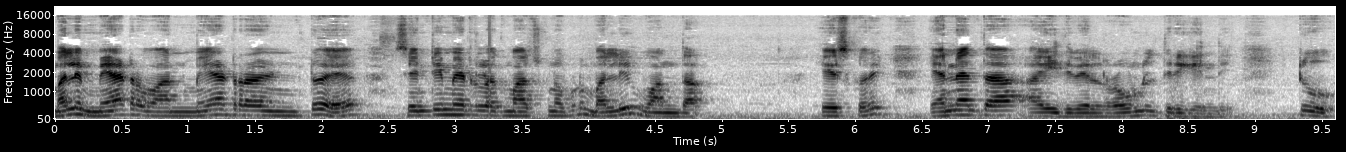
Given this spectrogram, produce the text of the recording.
మళ్ళీ మీటర్ వన్ మీటర్ అంటే సెంటీమీటర్లోకి మార్చుకున్నప్పుడు మళ్ళీ వంద. వేసుకొని ఎన్ ఎంత? ఐదు వేల రౌండ్లు తిరిగింది. టూ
